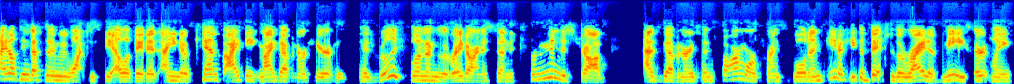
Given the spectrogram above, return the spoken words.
I don't think that's something we want to see elevated. I, you know, Kemp, I think my governor here has, has really flown under the radar and has done a tremendous job as governor. He's been far more principled. And, you know, he's a bit to the right of me, certainly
